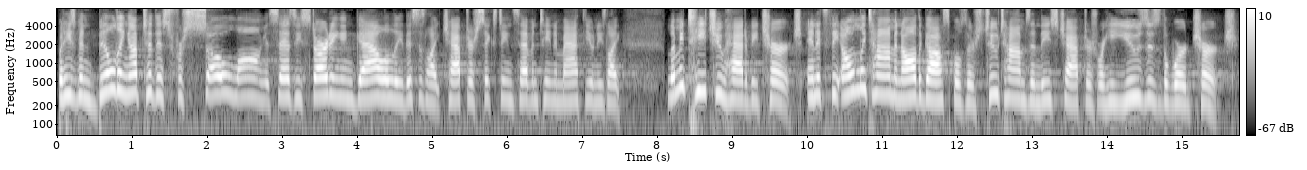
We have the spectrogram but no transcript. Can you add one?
But he's been building up to this for so long. It says he's starting in Galilee. This is like chapter 16, 17 in Matthew. And he's like, let me teach you how to be church. And it's the only time in all the Gospels, there's two times in these chapters where he uses the word church.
